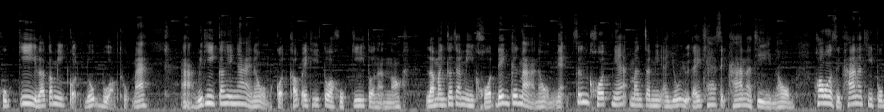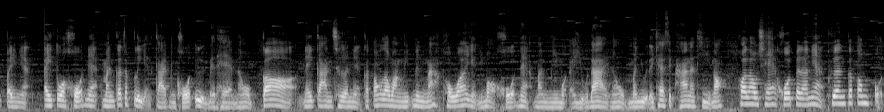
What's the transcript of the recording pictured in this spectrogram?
คุกกี้แล้วก็มีกดรูปบวกถูกไหมอะวิธีก็ง่ายๆนะผมกดเข้าไปที่ตัวคุกกี้ตัวนั้นเนาะแล้วมันก็จะมีโค้ดเด้งขึ้นมานะผมเนี่ยซึ่งโค้ดเนี้ยมันจะมีอายุอยู่ได้แค่ 15 นาทีนะผมพอหมด15 นาทีปุ๊บไปเนี่ยไอตัวโค้ดเนี่ยมันก็จะเปลี่ยนกลายเป็นโค้ดอื่นไปแทนนะผมก็ในการเชิญเนี่ยก็ต้องระวังนิดนึงนะเพราะว่าอย่างที่บอกโค้ดเนี่ยมันมีหมดอายุได้นะผมมันอยู่ได้แค่ 15 นาทีเนาะพอเราแชร์โค้ดไปแล้วเนี่ยเพื่อนก็ต้องกด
